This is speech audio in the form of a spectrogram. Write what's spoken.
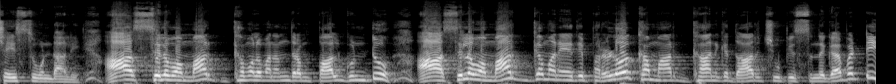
చేస్తూ ఉండాలి. ఆ సెలవ మార్గములో మనందరం పాల్గొంటూ ఆ సెలవ మార్గం అనేది పరలోక మార్గానికి దారి చూపిస్తుంది కాబట్టి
